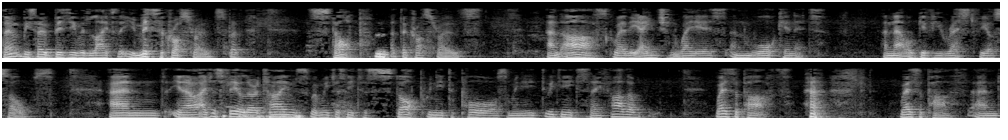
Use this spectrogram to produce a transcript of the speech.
don't be so busy with life that you miss the crossroads, but stop mm. at the crossroads and ask where the ancient way is and walk in it. And that will give you rest for your souls. And, you know, I just feel there are times when we just need to stop, we need to pause, and we need, we need to say, Father, where's the path? where's the path? And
